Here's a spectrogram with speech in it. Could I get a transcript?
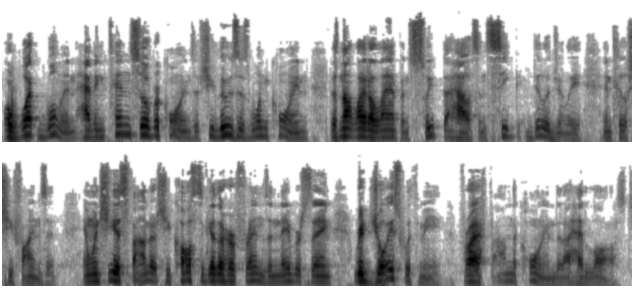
Or what woman, having ten silver coins, if she loses one coin, does not light a lamp and sweep the house and seek diligently until she finds it? And when she has found it, she calls together her friends and neighbors, saying, Rejoice with me, for I have found the coin that I had lost.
